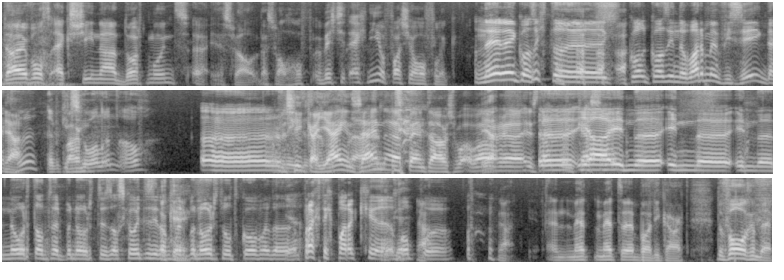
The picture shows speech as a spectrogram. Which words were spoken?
Duivels, ex-China, Dortmund. Eh, dat, is wel, dat is wel hof. Wist je het echt niet of was je hoffelijk? Nee, nee, ik was echt eh, ik, wa- ik was in de warme visé. Ik dacht, Ja. huh? Heb ik iets gewonnen al? Eh, Misschien kan jij in zijn eh, penthouse. Wa- Waar eh, is dat? eh, In ja, in, eh, in, eh, in eh, Noord, Antwerpen-Noord. Dus als je ooit eens in. Antwerpen-Noord wilt komen, de, Ja. een prachtig park, eh, Oké. Bob. Ja. en met, met eh, bodyguard. De volgende.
